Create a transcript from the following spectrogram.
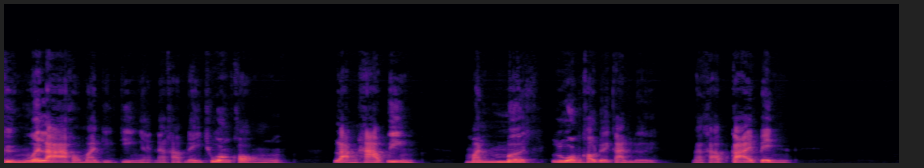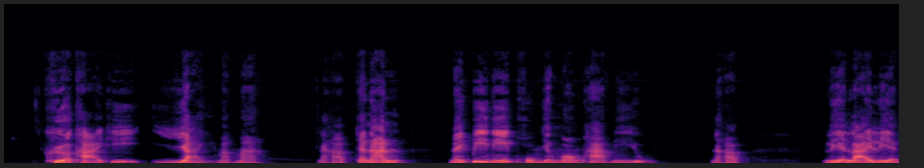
ถึงเวลาของมันจริงๆอะนะครับ ในช่วงของหลังฮาร์วิ่งมันเมิร์จรวมเข้าด้วยกันเลยนะครับ กลายเป็นเครือข่ายที่ใหญ่มากๆนะครับ ฉะนั้นในปีนี้ผมยังมองภาพนี้อยู่นะครับ เหรียญหลายเหรียญ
